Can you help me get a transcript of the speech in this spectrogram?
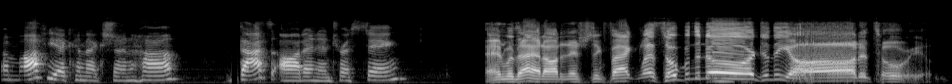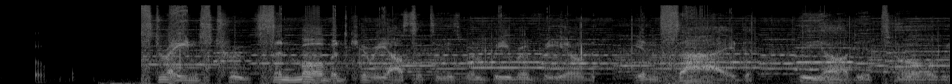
A mafia connection, huh? That's odd and interesting. And with that odd and interesting fact, let's open the door to the auditorium. Strange truths and morbid curiosities will be revealed inside the auditorium.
